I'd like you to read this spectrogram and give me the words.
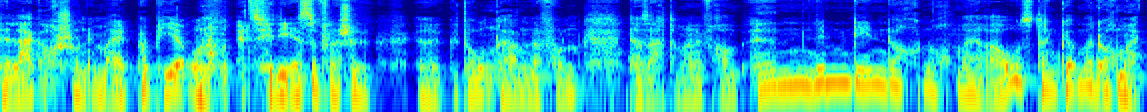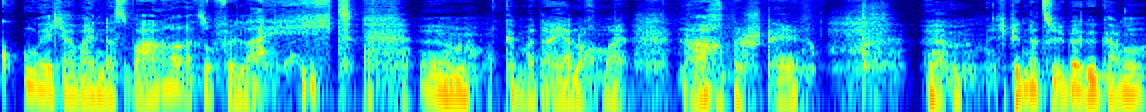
der lag auch schon im Altpapier und als wir die erste Flasche äh, getrunken haben davon, da sagte meine Frau, ähm, nimm den doch noch mal raus, dann können wir doch mal gucken, welcher Wein das war. Also vielleicht ähm, können wir da ja noch mal nachbestellen. Ähm, ich bin dazu übergegangen,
